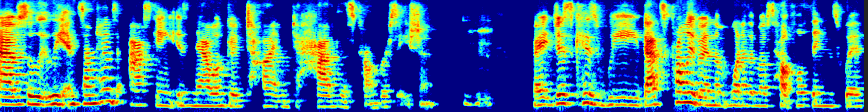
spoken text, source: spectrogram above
Absolutely. And sometimes asking is now a good time to have this conversation. Mm-hmm. right? Just because we that's probably been the, one of the most helpful things with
